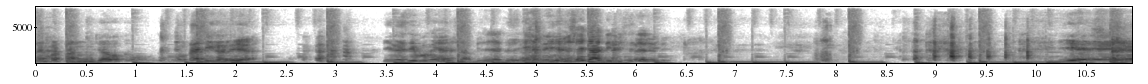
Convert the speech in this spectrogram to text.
lempar tanggung jawab tuh yang tadi kali ya ini sih bung ya bisa bisa jadi Bisa jadi ya? bisa jadi bisa jadi iya iya iya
